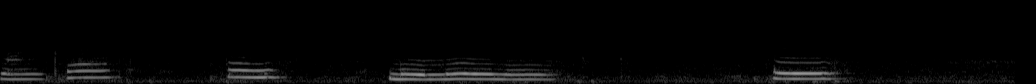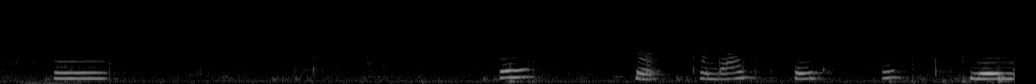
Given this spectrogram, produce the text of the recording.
like that. There. And then there there there there there no one down there there and then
